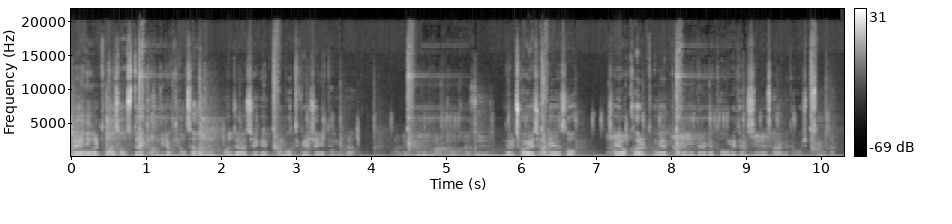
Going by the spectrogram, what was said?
트레이닝을 통한 선수들의 경기력 향상은 언제나 제게 큰 모티베이션이 됩니다. 잘 써야지. 늘 저의 자리에서 제 역할을 통해 다른 이들에게 도움이 될 수 있는 사람이 되고 싶습니다.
